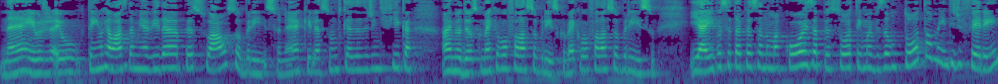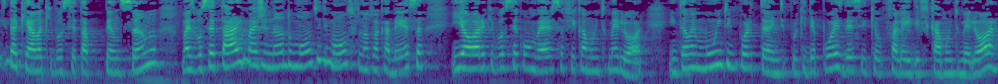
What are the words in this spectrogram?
né? Eu, eu tenho relatos da minha vida pessoal sobre isso, né? Aquele assunto que às vezes a gente fica, ai meu Deus, como é que eu vou falar sobre isso? Como é que eu vou falar sobre isso? E aí você tá pensando uma coisa, a pessoa tem uma visão totalmente diferente daquela que você tá pensando, mas você tá imaginando um monte de monstro na tua cabeça e a hora que você conversa fica muito melhor. Então é muito importante, porque depois desse que eu falei de ficar muito melhor,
